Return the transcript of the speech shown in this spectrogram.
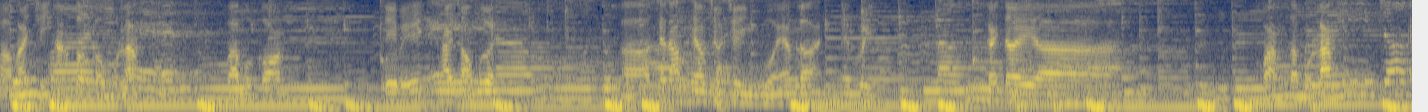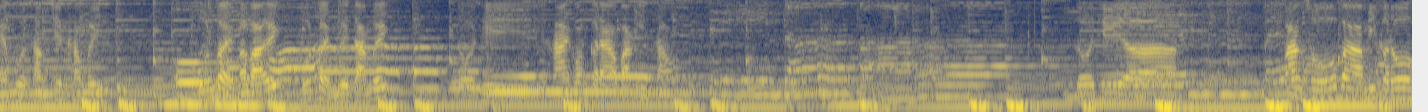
Bảo hành chính hãng toàn cầu 15 Và một con DBX 260 uh, Setup theo chương trình của em Lợi, em Huỳnh. Cách đây uh, khoảng tầm một năm em mua sắm trên Khang Minh. 4733X, 4718X thì hai con cờ đao 3006 rồi thì uh, vang số và micro.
